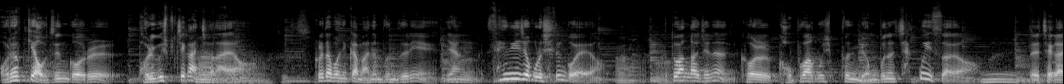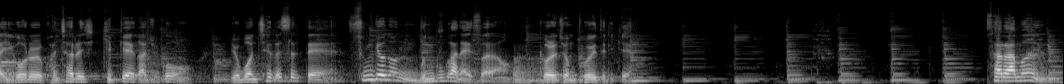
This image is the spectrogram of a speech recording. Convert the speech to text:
어렵게 얻은 거를 버리고 싶지가 않잖아요. 그러다 보니까 많은 분들이 그냥 생리적으로 싫은 거예요. 아, 또한 가지는 그걸 거부하고 싶은 명분을 찾고 있어요. 근데 제가 이거를 관찰을 깊게 해가지고 이번 책을 쓸 때 숨겨놓은 문구가 하나 있어요. 그걸 좀 보여드릴게요. 사람은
